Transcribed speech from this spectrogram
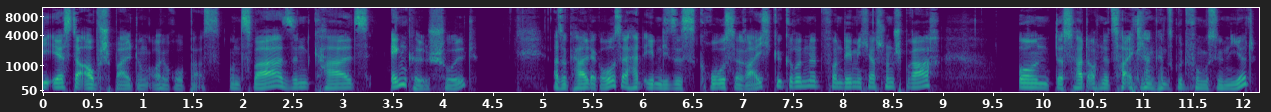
die erste Aufspaltung Europas. Und zwar sind Karls Enkel schuld. Also Karl der Große hat eben dieses große Reich gegründet, von dem ich ja schon sprach. Und das hat auch eine Zeit lang ganz gut funktioniert.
